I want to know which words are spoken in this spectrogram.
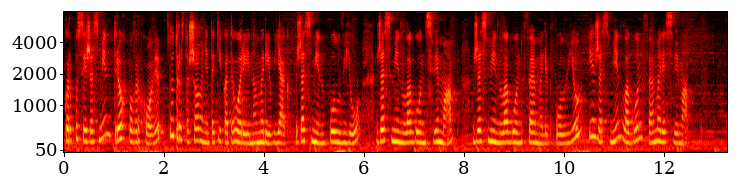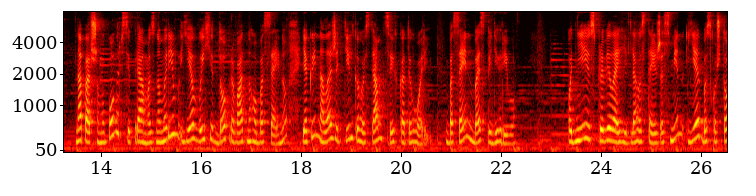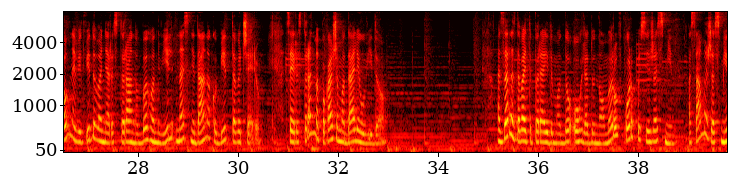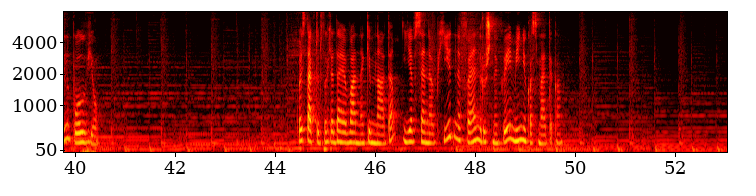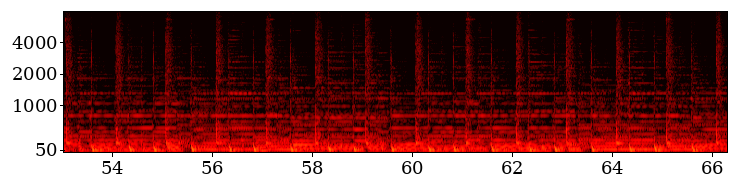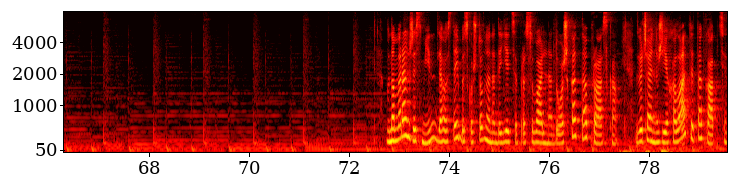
Корпуси Жасмін трьохповерхові. Тут розташовані такі категорії номерів, як Жасмін Pool View, Жасмін Lagoon Swim Up, Жасмін Lagoon Family Pool View і Жасмін Lagoon Family Swim Up. На першому поверсі прямо з номерів є вихід до приватного басейну, який належить тільки гостям цих категорій. Басейн без підігріву. Однією з привілегій для гостей Жасмін є безкоштовне відвідування ресторану Бегонвіль на сніданок, обід та вечерю. Цей ресторан ми покажемо далі у відео. А зараз давайте перейдемо до огляду номеру в корпусі Жасмін, а саме Жасмін Pool View. Ось так тут виглядає ванна кімната, є все необхідне, фен, рушники, міні-косметика. В номерах Жасмін для гостей безкоштовно надається прасувальна дошка та праска. Звичайно ж, є халати та капці.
